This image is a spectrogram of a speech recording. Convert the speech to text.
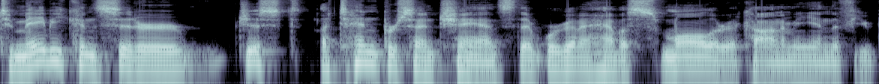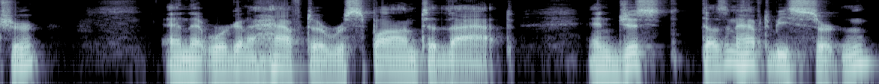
to maybe consider just a 10% chance that we're going to have a smaller economy in the future and that we're going to have to respond to that and just doesn't have to be certain,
